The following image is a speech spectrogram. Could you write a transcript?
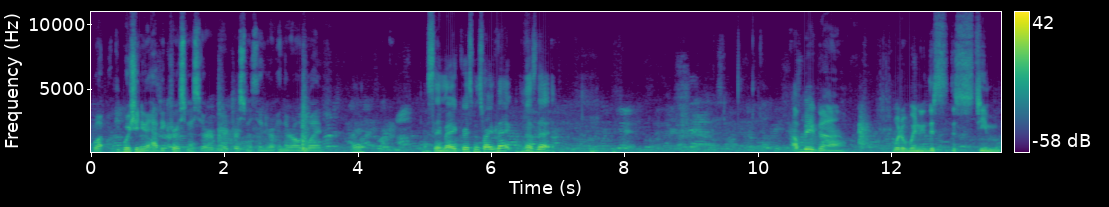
what wishing you a happy Christmas or Merry Christmas in your in their own way? Oh. I say Merry Christmas right back. That's that. How big uh, would a winning This this team,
